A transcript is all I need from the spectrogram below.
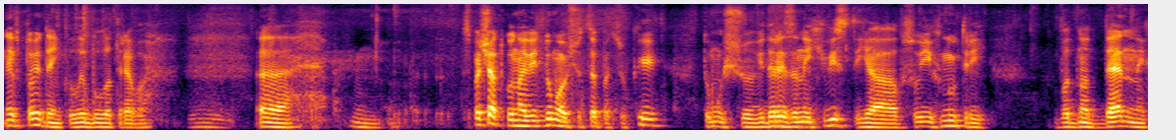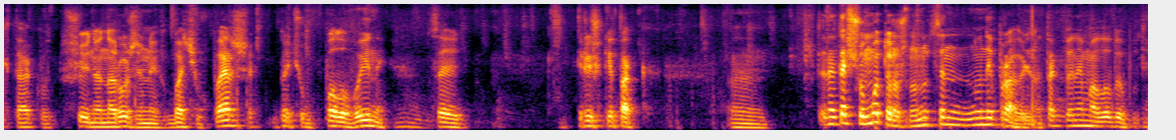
Не в той день, коли було треба. Е, спочатку навіть думав, що це пацюки, тому що відрізаний хвіст я в своїх нутрій в одноденних, так, от, щойно народжених бачу вперше, причому половини. Це трішки так. Е, не те, що моторошно, ну це ну, неправильно, так би не мало би бути.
